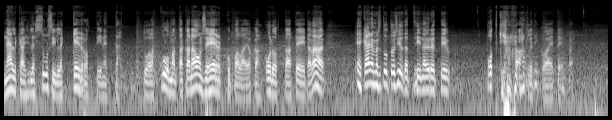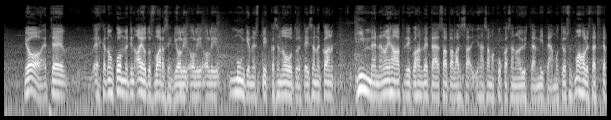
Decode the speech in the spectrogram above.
nälkäisille susille kerrottiin, että tuolla kulman takana on se herkkupala, joka odottaa teitä. Vähän, ehkä enemmän se tuntui siltä, että siinä yritettiin potkia atletikoa eteenpäin. Joo, että ehkä tuon kommentin ajoitus varsinkin oli, oli, oli munkin mielestä pikkasen outo, että ei se ainakaan himmennä. No ihan atletikohan vetää satalaisissa ihan sama kuka sanoo yhtään mitään, mutta jos nyt mahdollista, että sitä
